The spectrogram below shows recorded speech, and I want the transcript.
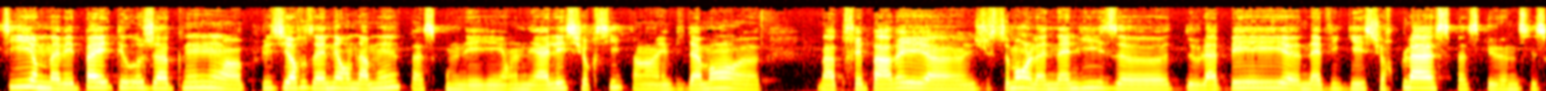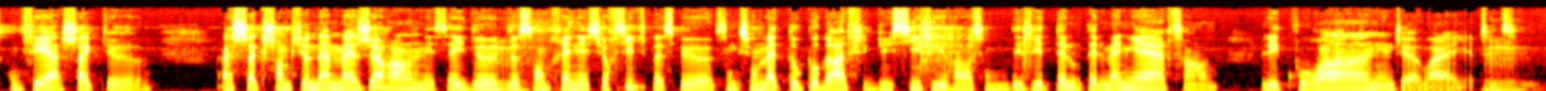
si on n'avait pas été au Japon euh, plusieurs années en amont, parce qu'on est, on est allé sur site, hein, évidemment, euh, bah, préparer euh, justement l'analyse de la baie, naviguer sur place, parce que c'est ce qu'on fait à chaque, à chaque championnat majeur. Hein. on essaye de, de hmm. s'entraîner sur site, parce que en fonction de la topographie du site, les vents sont déviés de telle ou telle manière, les courants, donc voilà, il y a tout, hmm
